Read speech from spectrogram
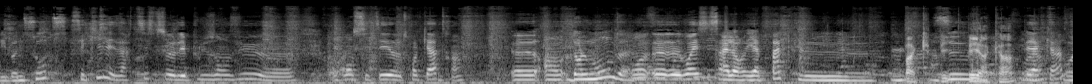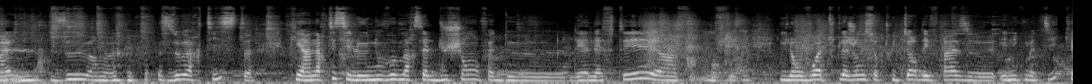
les bonnes sources. C'est qui les artistes les plus en vue euh, On peut en citer 3-4. Hein. Euh, en- dans le monde, Ouais, euh, ouais, c'est ça. alors il n'y a pas que le PAC, The- PAK. PAK. Ouais, The, The Artist, qui est un artiste, c'est le nouveau Marcel Duchamp en fait de, des NFT. Il, il envoie toute la la journée sur Twitter des phrases euh, énigmatiques.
